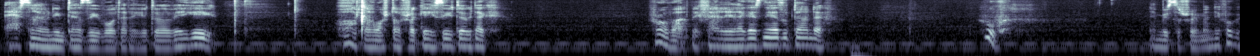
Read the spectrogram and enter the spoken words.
ez nagyon intenzív volt elejétől végig. Hatalmas tapsra készítőknek. Próbálok még fellélegezni ezután, de... Hú. Nem biztos, hogy menni fog.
